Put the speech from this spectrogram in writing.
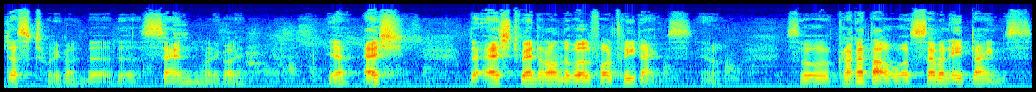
Dust? What do you call it? The the sand? What do you call it? Yeah, ash. The ash went around the world for three times. You know, so Krakatau was seven, eight times.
